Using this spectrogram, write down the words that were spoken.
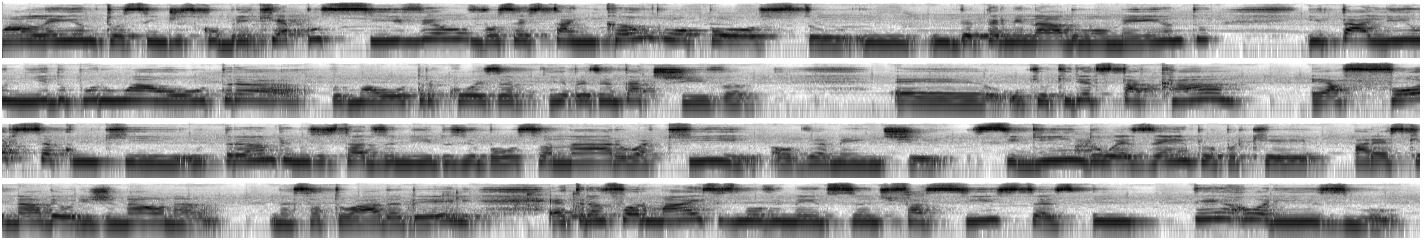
um alento, assim, descobrir que é possível você estar em campo oposto em, em determinado momento e estar tá ali unido por uma outra, por uma outra coisa representativa. É, o que eu queria destacar é a força com que o Trump nos Estados Unidos e o Bolsonaro aqui, obviamente, seguindo o exemplo, porque parece que nada é original na, nessa toada dele, é transformar esses movimentos antifascistas em terrorismo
